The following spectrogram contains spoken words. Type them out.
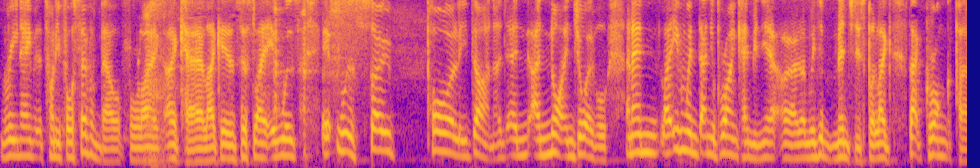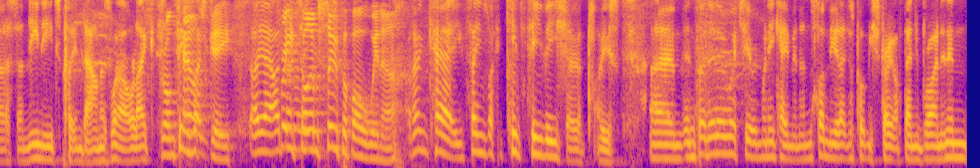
rename it the 24/7 belt for like I care. Like it's just like it was it was so poorly done and, and, and not enjoyable. And then like even when Daniel Bryan came in, yeah, uh, we didn't mention this, but like that Gronk person, he needs putting down as well. Like Gronkowski, like, oh yeah, three-time Super Bowl winner. I don't care. He seems like a kids' TV show post, um, and so they were cheering when he came in, and suddenly that just put me straight off Daniel Bryan, and then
